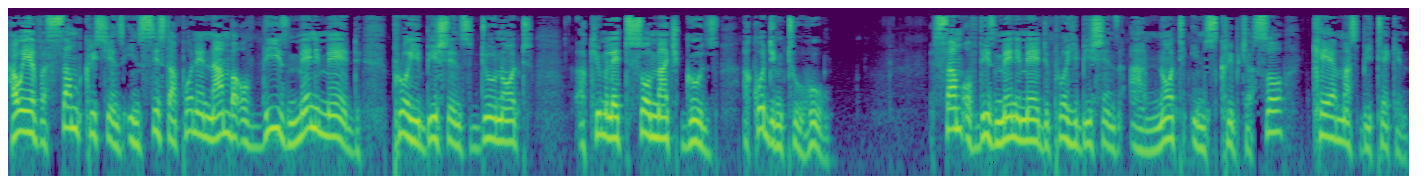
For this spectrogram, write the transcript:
However, some Christians insist upon a number of these many-made prohibitions do not accumulate so much goods according to who? Some of these many made prohibitions are not in scripture. So care must be taken.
